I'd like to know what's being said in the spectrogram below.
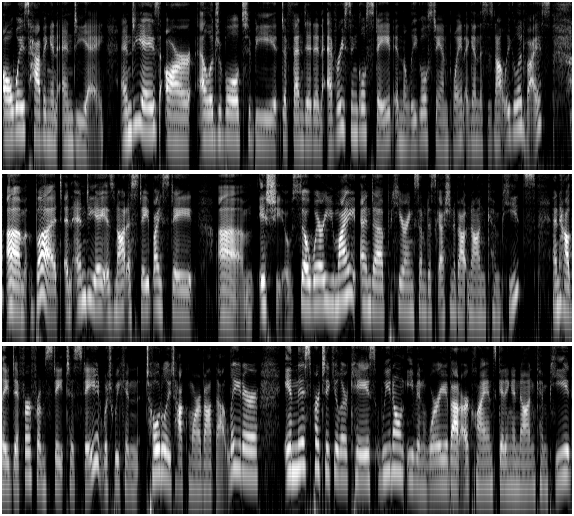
always having an NDA. NDAs are eligible to be defended in every single state in the legal standpoint. Again, this is not legal advice, um, but an NDA is not a state by state issue. So, where you might end up hearing some discussion about non competes and how they differ from state to state, which we can totally talk more about that later. In this particular case, we don't even worry about our clients getting a non compete.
